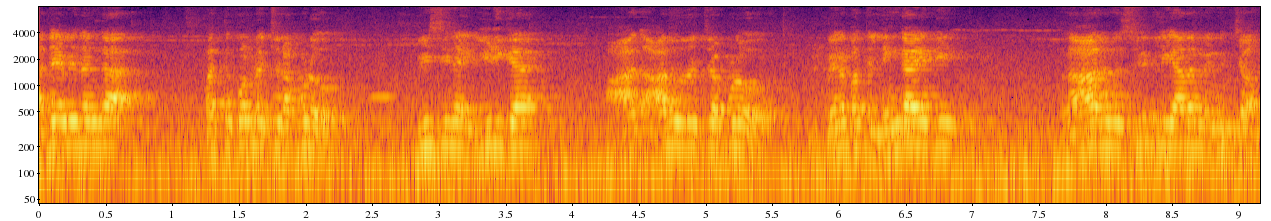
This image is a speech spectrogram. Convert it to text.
అదేవిధంగా పత్తికొండ వచ్చినప్పుడు బీసీని ఈడిగా ఆలూరు వచ్చినప్పుడు వీరపతి లింగాయతి నాలుగు సీట్లు ఇవ్వాలని మేము ఇచ్చాం.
